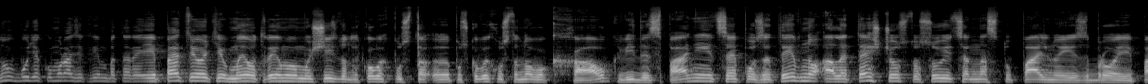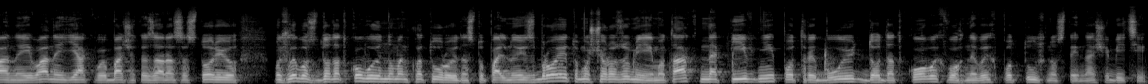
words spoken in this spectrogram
Ну, в будь-якому разі, крім батареї Петріотів, ми отримуємо шість додаткових е, пускових установок Хаук від Іспанії. Це позитивно, але те, що стосується наступальної зброї, пане Іване, як ви бачите зараз історію, можливо, з додатковою номенклатурою наступальної зброї, тому що розуміємо, так на півдні потребують додаткових вогневих потужностей наші бійці.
